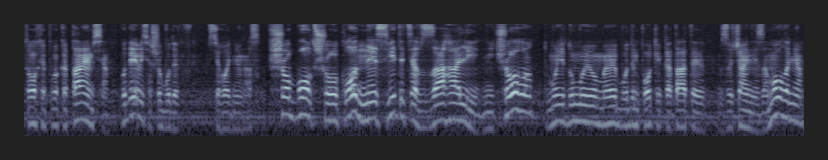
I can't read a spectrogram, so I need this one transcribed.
трохи прокатаємося. Подивимося, що буде сьогодні у нас. Що болт, що уклон не світиться взагалі нічого. Тому я думаю, ми будемо поки катати звичайні замовлення.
